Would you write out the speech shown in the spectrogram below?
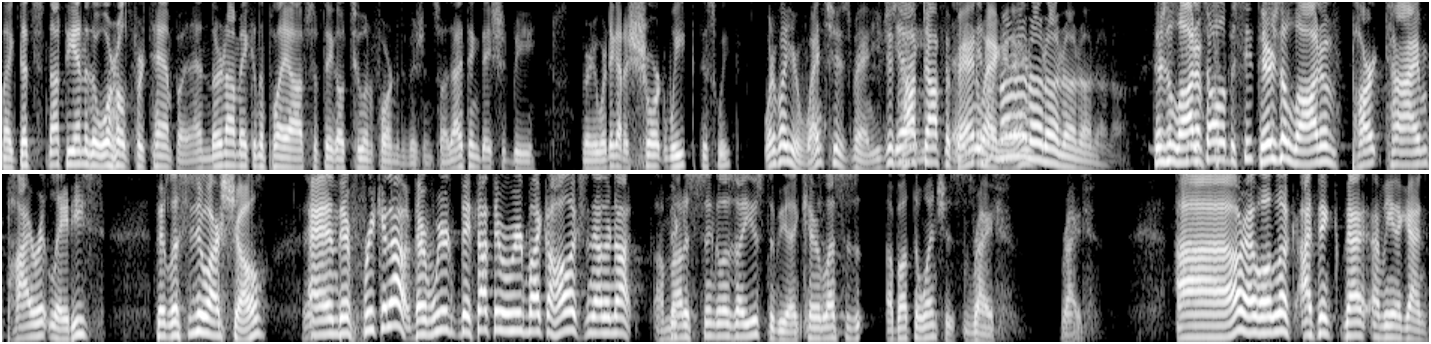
Like that's not the end of the world for Tampa, and they're not making the playoffs if they go two and four in the division. So I think they should be very. Well, they got a short week this week. What about your wenches, man? You just hopped off the uh, you know, bandwagon. No, eh? no, no, no, no, no, no, no. There's a lot it's of all see, there's a lot of part-time pirate ladies that listen to our show and they're freaking out. They're weird. They thought they were weird Mikeaholics and now they're not. I'm not as single as I used to be. I care less as, about the wenches. Right. Right. Uh, all right. Well, look, I think that I mean again,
